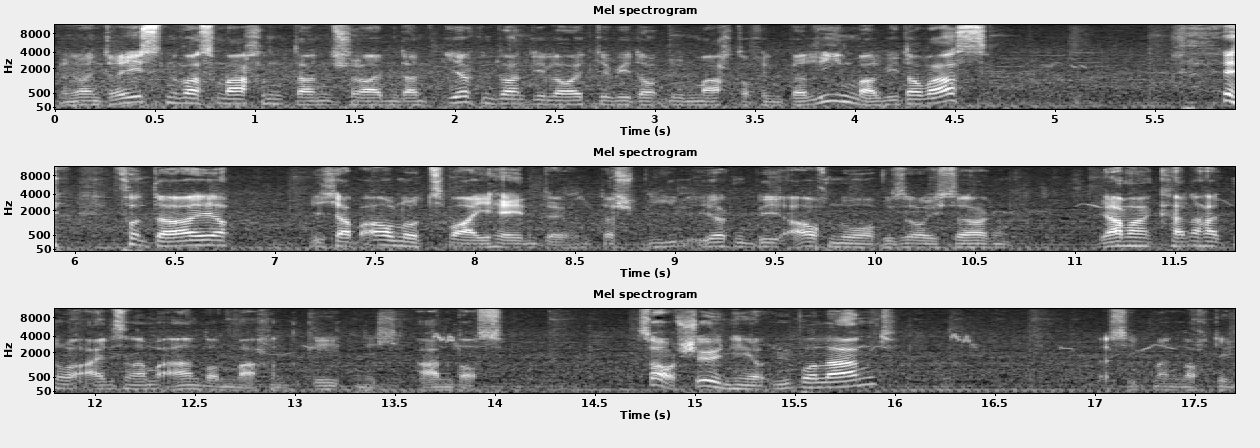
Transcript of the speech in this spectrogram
Wenn wir in Dresden was machen, dann schreiben dann irgendwann die Leute wieder, du mach doch in Berlin mal wieder was. Von daher, ich habe auch nur zwei Hände und das Spiel irgendwie auch nur, wie soll ich sagen, ja, man kann halt nur eins nach dem anderen machen. Geht nicht anders. So, schön hier Überland. Da sieht man noch den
